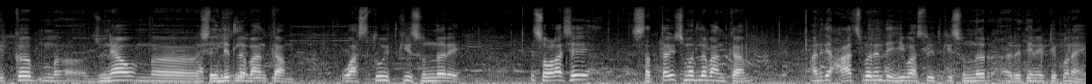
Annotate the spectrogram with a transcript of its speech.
इतकं म, जुन्या म, शैलीतलं बांधकाम वास्तू इतकी सुंदर आहे. हे सोळाशे सत्तावीसमधलं बांधकाम आणि ते आजपर्यंत ही वास्तू इतकी सुंदर रीतीने टिकून आहे.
